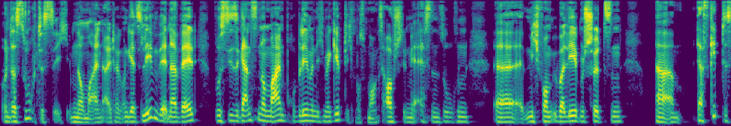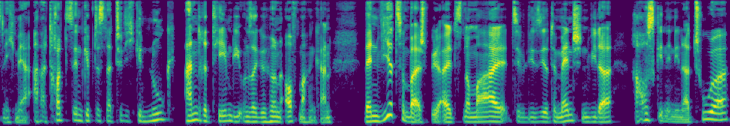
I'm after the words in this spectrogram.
und das sucht es sich im normalen Alltag. Und jetzt leben wir in einer Welt, wo es diese ganzen normalen Probleme nicht mehr gibt. Ich muss morgens aufstehen, mir Essen suchen, äh, mich vorm Überleben schützen. Ähm, das gibt es nicht mehr. Aber trotzdem gibt es natürlich genug andere Themen, die unser Gehirn aufmachen kann. Wenn wir zum Beispiel als normal zivilisierte Menschen wieder rausgehen in die Natur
